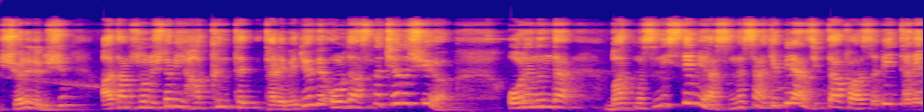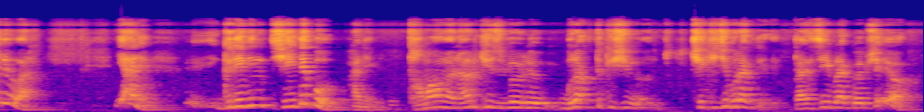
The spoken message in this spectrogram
şöyle de düşün adam sonuçta bir hakkını ta- talep ediyor ve orada aslında çalışıyor. Oranın da batmasını istemiyor aslında. Sadece birazcık daha fazla bir talebi var. Yani grevin şeyi de bu. Hani tamamen herkes böyle bıraktık işi çekici bırak penseyi bırak böyle bir şey yok.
